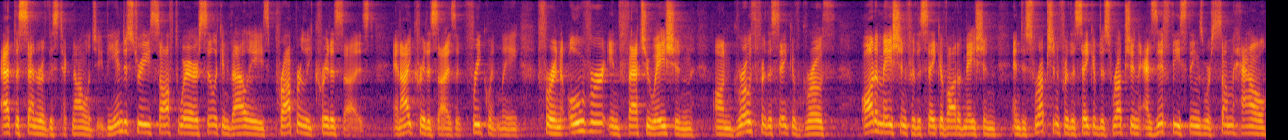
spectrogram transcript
at the center of this technology. The industry, software, Silicon Valley is properly criticized, and I criticize it frequently, for an over infatuation on growth for the sake of growth automation for the sake of automation and disruption for the sake of disruption as if these things were somehow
